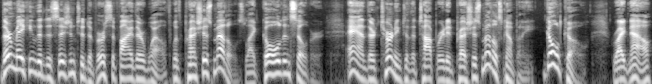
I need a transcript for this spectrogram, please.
They're making the decision to diversify their wealth with precious metals like gold and silver. And they're turning to the top rated precious metals company, Goldco. Right now,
